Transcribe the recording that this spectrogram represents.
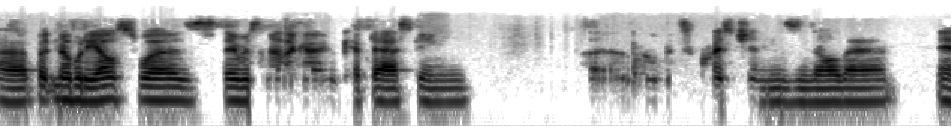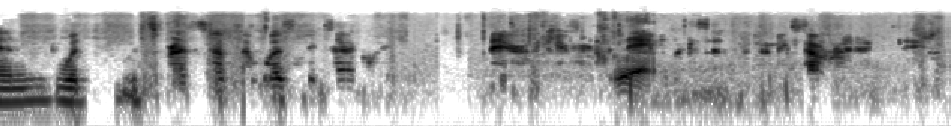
uh, but nobody else was. There was another guy who kept asking uh, little bits of questions and all that, and would, would spread stuff that wasn't exactly there. I can't remember Yeah. name. Like I said, I'm not going to make outright accusations.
